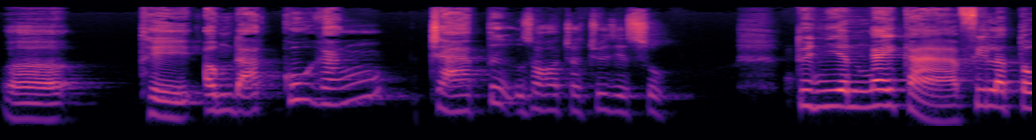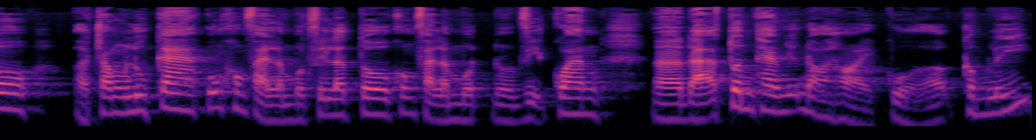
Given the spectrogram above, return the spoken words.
ờ, thì ông đã cố gắng trả tự do cho Chúa Giêsu. Tuy nhiên ngay cả Philato ở trong Luca cũng không phải là một Philato, không phải là một vị quan ờ, đã tuân theo những đòi hỏi của công lý.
